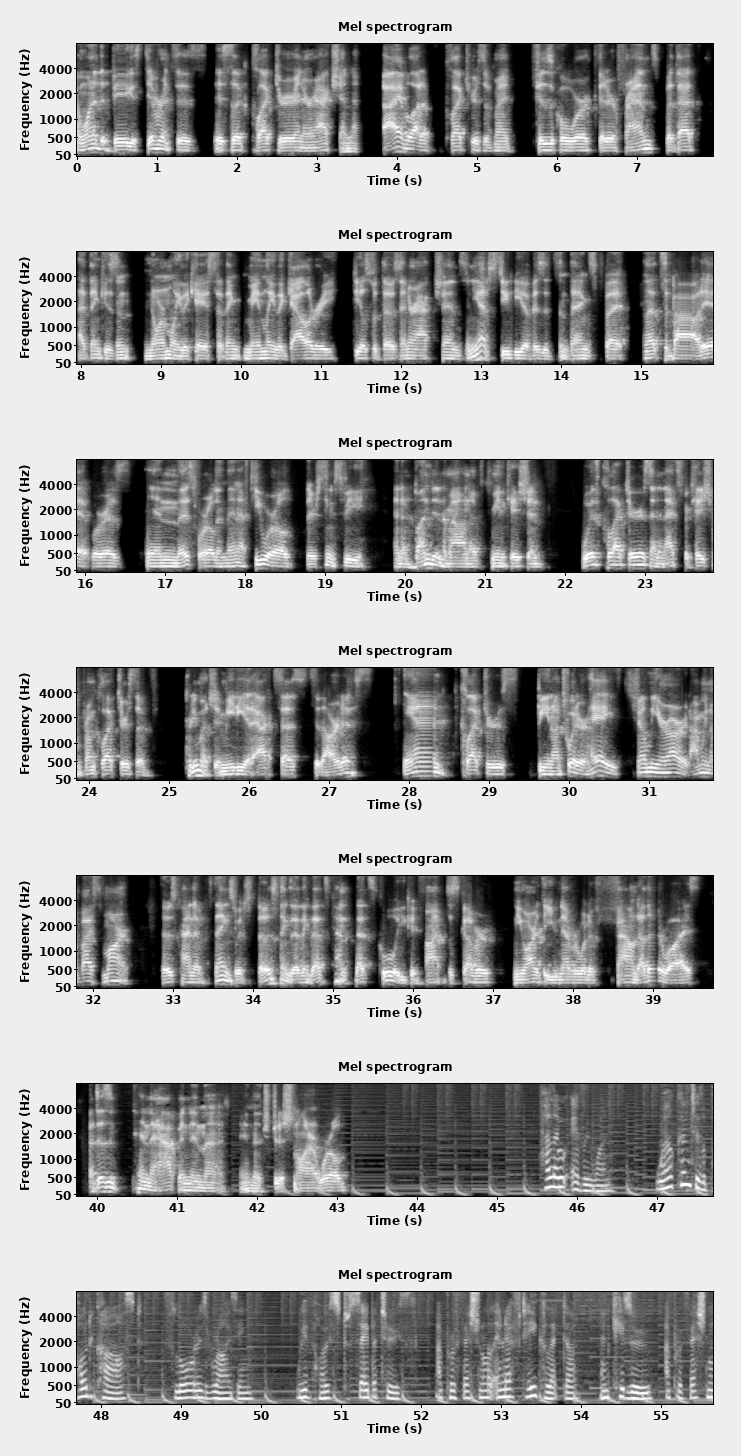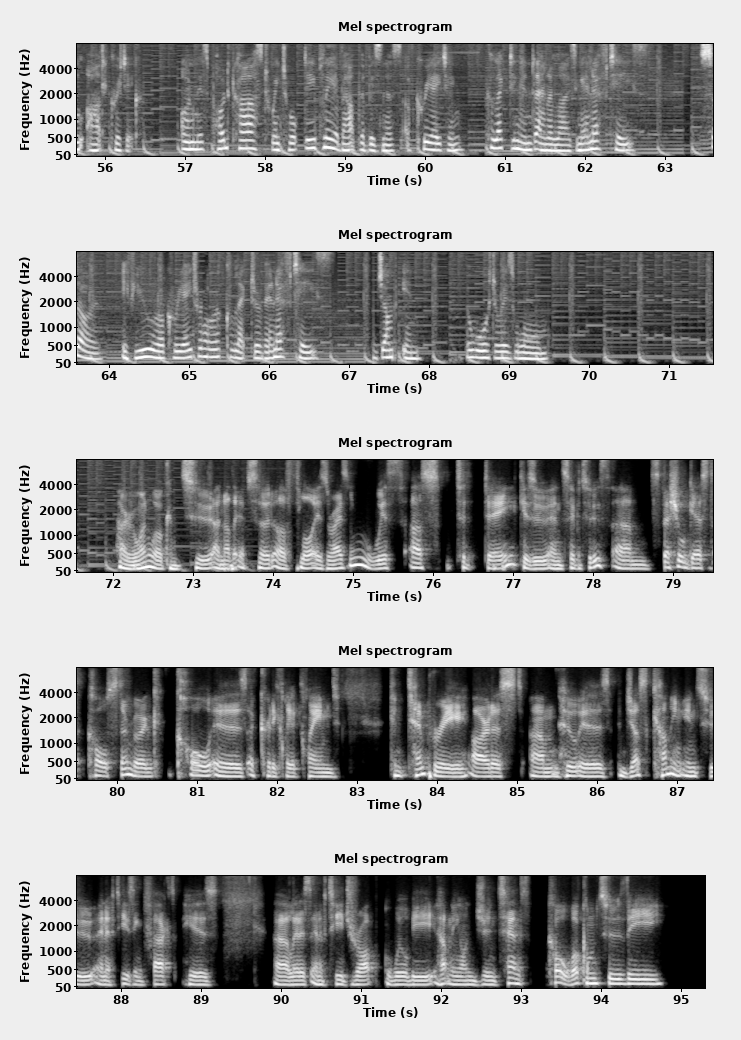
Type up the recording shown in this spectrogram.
And one of the biggest differences is the collector interaction. I have a lot of collectors of my physical work that are friends, but that I think isn't normally the case. I think mainly the gallery deals with those interactions and you have studio visits and things, but that's about it. Whereas in this world, in the NFT world, there seems to be an abundant amount of communication with collectors and an expectation from collectors of pretty much immediate access to the artists and collectors being on Twitter, hey, show me your art. I'm going to buy some art. Those kind of things, which those things I think that's kind of that's cool. You could find discover new art that you never would have found otherwise. That doesn't tend to happen in the in the traditional art world. Hello everyone. Welcome to the podcast Floor is Rising with host Sabertooth, a professional NFT collector, and Kizu, a professional art critic. On this podcast, we talk deeply about the business of creating, collecting, and analyzing NFTs. So, if you are a creator or a collector of NFTs, jump in. The water is warm. Hi, everyone. Welcome to another episode of Floor is Rising. With us today, Kizu and Sabertooth. Um, special guest Cole Sternberg. Cole is a critically acclaimed contemporary artist um, who is just coming into NFTs. In fact, his uh, latest NFT drop will be happening on June 10th. Cole, welcome to the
